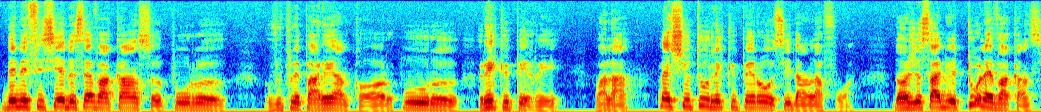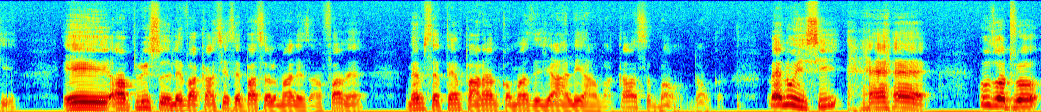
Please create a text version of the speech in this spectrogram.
Bénéficiez de ces vacances pour euh, vous préparer encore, pour euh, récupérer. Voilà. Mais surtout récupérer aussi dans la foi. Donc, je salue tous les vacanciers. Et en plus, les vacanciers, ce n'est pas seulement les enfants. Hein. Même certains parents commencent déjà à aller en vacances. Bon, donc. Mais nous ici, nous autres,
